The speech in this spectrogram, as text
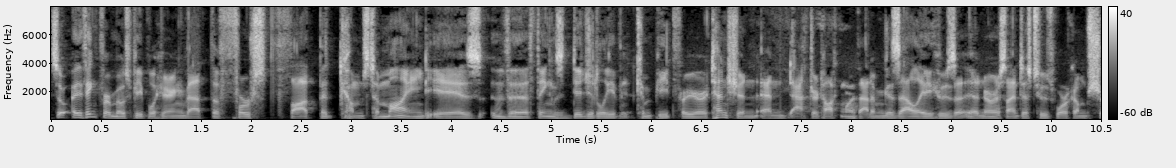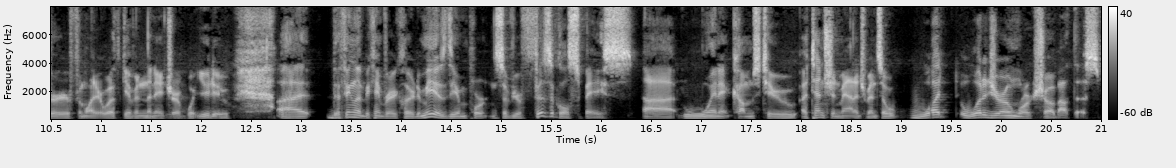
So I think for most people hearing that, the first thought that comes to mind is the things digitally that compete for your attention. And after talking with Adam Gazzaley, who's a, neuroscientist whose work I'm sure you're familiar with, given the nature of what you do, uh, the thing that became very clear to me is the importance of your physical space uh, when it comes to attention management. So what what did your own work show about this?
